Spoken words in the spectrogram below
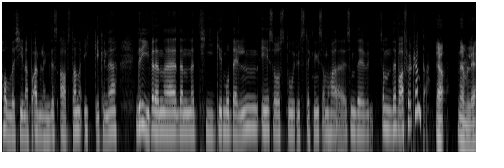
holde Kina på armlengdes avstand og ikke kunne drive den, uh, den tigermodellen i så stor utstrekning som, ha, som, det, som, det, var før Trump, da. Ja. Nemlig.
